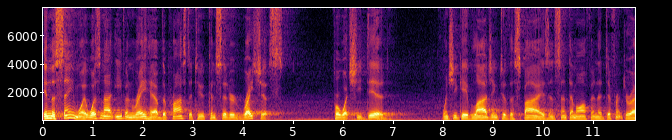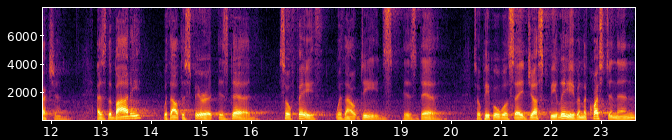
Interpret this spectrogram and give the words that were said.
In the same way, was not even Rahab the prostitute considered righteous for what she did when she gave lodging to the spies and sent them off in a different direction? As the body without the spirit is dead, so faith without deeds is dead. So people will say, just believe. And the question then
